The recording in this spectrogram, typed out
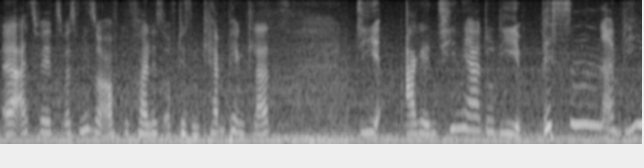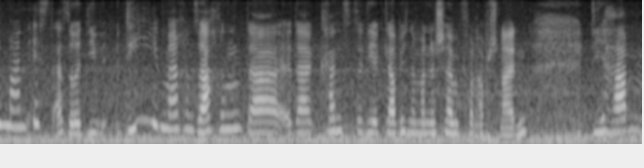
äh, als wir jetzt, was mir so aufgefallen ist, auf diesem Campingplatz, die Argentinier, du, die wissen, wie man isst. Also die, die machen Sachen, da, da kannst du dir, glaube ich, nochmal eine Scheibe von abschneiden. Die haben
